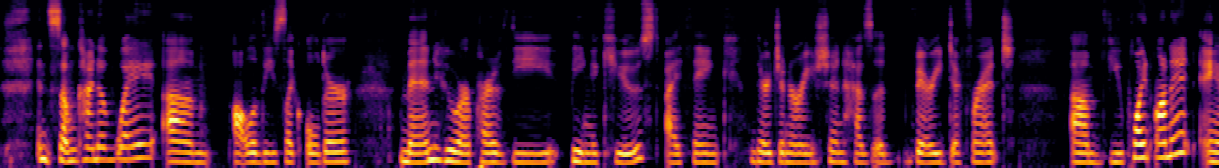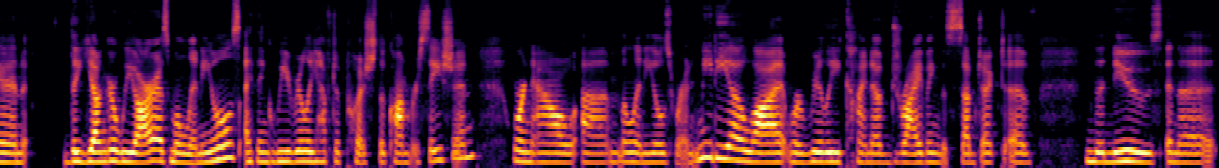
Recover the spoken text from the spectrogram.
in some kind of way, um, all of these like older men who are part of the being accused, I think their generation has a very different um, viewpoint on it. And the younger we are as millennials, I think we really have to push the conversation. We're now um, millennials, we're in media a lot. We're really kind of driving the subject of the news in a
